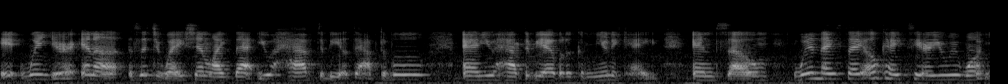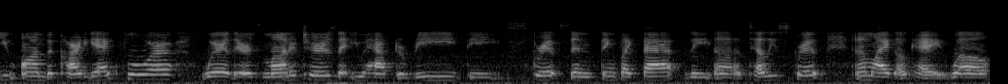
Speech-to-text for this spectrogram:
it when you're in a situation like that, you have to be adaptable and you have to be able to communicate. And so when they say, "Okay, Terry, we want you on the cardiac floor where there's monitors that you have to read the scripts and things like that, the uh, tele scripts. And I'm like, okay, well,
